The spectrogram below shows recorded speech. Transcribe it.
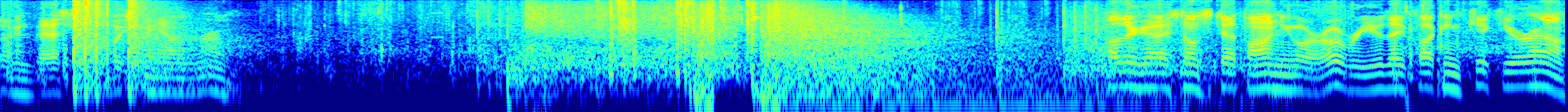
Fucking bastard pushed me out of the room. Other guys don't step on you or over you, they fucking kick you around.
